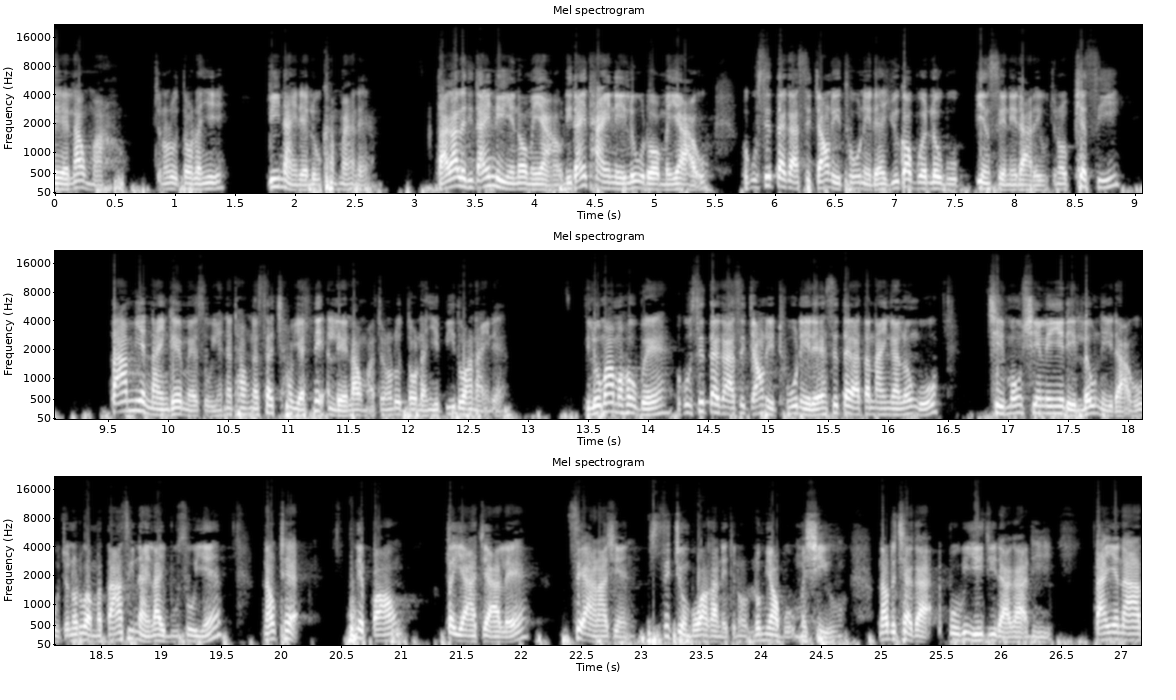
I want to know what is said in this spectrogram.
လယ်လောက်မှာကျွန်တော်တို့တော်လန်ရေးပြီးနိုင်တယ်လို့ခက်မှန်းတယ် ဒါကလည်းဒီတိုင်းနေရင်တော့မရဘူးဒီတိုင်းထိုင်နေလို့တော့မရဘူးအခုစစ်တပ်ကစစ်ကြောင်းတွေထိုးနေတယ်ရွေးကောက်ပွဲလုပ်ဖို့ပြင်ဆင်နေတာတွေကိုကျွန်တော်ဖျက်ဆီးတားမြစ်နိုင်ခဲ့မယ်ဆိုရင်2026ရဲ့နှစ်အလယ်လောက်မှာကျွန်တော်တို့တော်လန်ရေးပြီးသွားနိုင်တယ်ဒီလိုမှမဟုတ်ပဲအခုစစ်တပ်ကစစ်ကြောင်းတွေထိုးနေတယ်စစ်တပ်ကတနိုင်ငံလုံးကိုခြေမုံရှင်းလင်းရေးတွေလုပ်နေတာကိုကျွန်တော်တို့ကမသားဆီးနိုင်လိုက်ဘူးဆိုရင်နောက်ထပ်နှစ်ပေါင်း100ကြာလဲစစ်အာဏာရှင်စစ်ကြုံဘဝကနေကျွန်တော်လွတ်မြောက်ဖို့မရှိဘူးနောက်တစ်ချက်ကပိုပြီးရေးကြည့်တာကဒီတိုင်းရင်းသား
